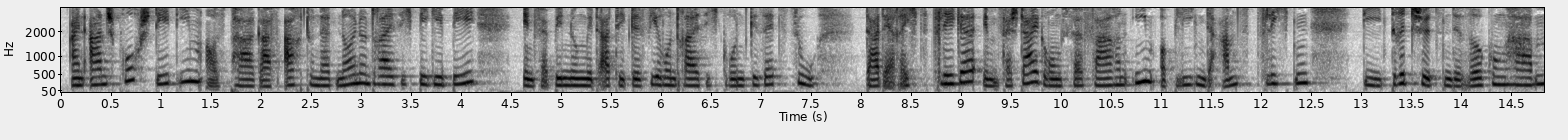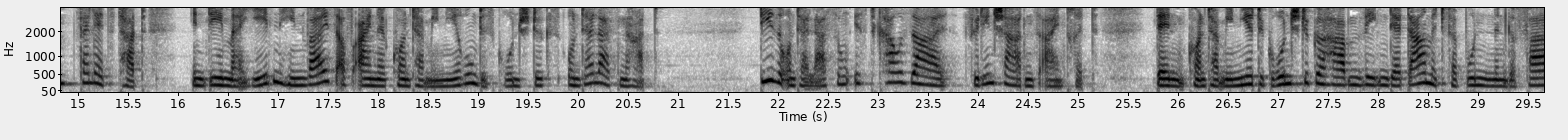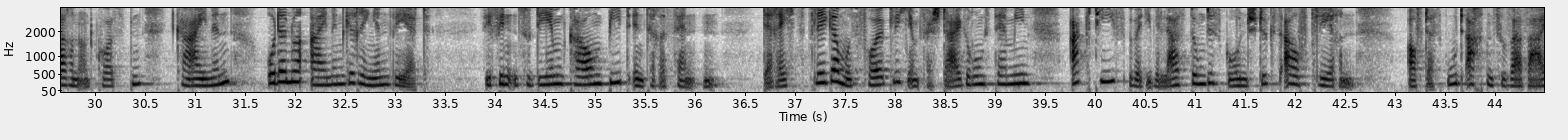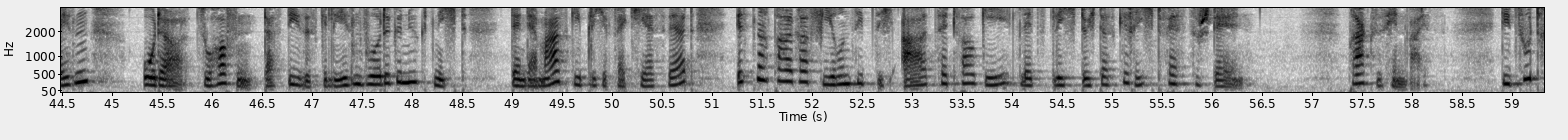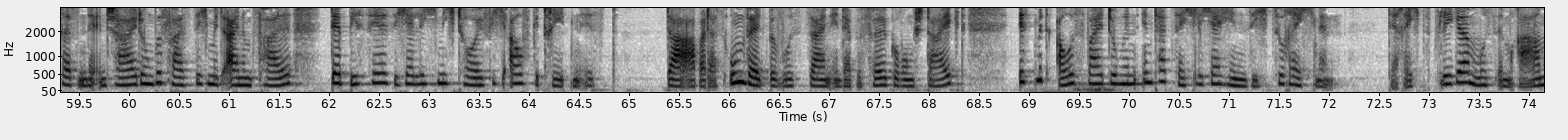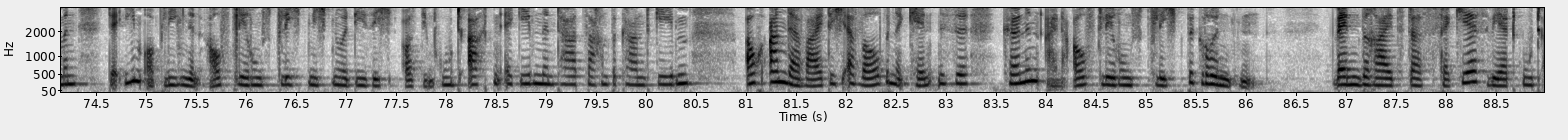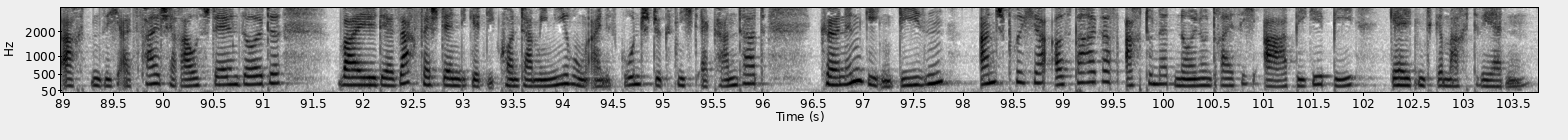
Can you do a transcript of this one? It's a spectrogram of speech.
Ein Anspruch steht ihm aus 839 BGB in Verbindung mit Artikel 34 Grundgesetz zu, da der Rechtspfleger im Versteigerungsverfahren ihm obliegende Amtspflichten, die drittschützende Wirkung haben, verletzt hat, indem er jeden Hinweis auf eine Kontaminierung des Grundstücks unterlassen hat. Diese Unterlassung ist kausal für den Schadenseintritt, denn kontaminierte Grundstücke haben wegen der damit verbundenen Gefahren und Kosten keinen oder nur einen geringen Wert. Sie finden zudem kaum Bietinteressenten. Der Rechtspfleger muss folglich im Versteigerungstermin aktiv über die Belastung des Grundstücks aufklären, auf das Gutachten zu verweisen oder zu hoffen, dass dieses gelesen wurde, genügt nicht, denn der maßgebliche Verkehrswert ist nach 74a ZVG letztlich durch das Gericht festzustellen. Praxishinweis. Die zutreffende Entscheidung befasst sich mit einem Fall, der bisher sicherlich nicht häufig aufgetreten ist. Da aber das Umweltbewusstsein in der Bevölkerung steigt, ist mit Ausweitungen in tatsächlicher Hinsicht zu rechnen. Der Rechtspfleger muss im Rahmen der ihm obliegenden Aufklärungspflicht nicht nur die sich aus dem Gutachten ergebenden Tatsachen bekannt geben, auch anderweitig erworbene Kenntnisse können eine Aufklärungspflicht begründen. Wenn bereits das Verkehrswertgutachten sich als falsch herausstellen sollte, weil der Sachverständige die Kontaminierung eines Grundstücks nicht erkannt hat, können gegen diesen Ansprüche aus 839a BGB geltend gemacht werden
